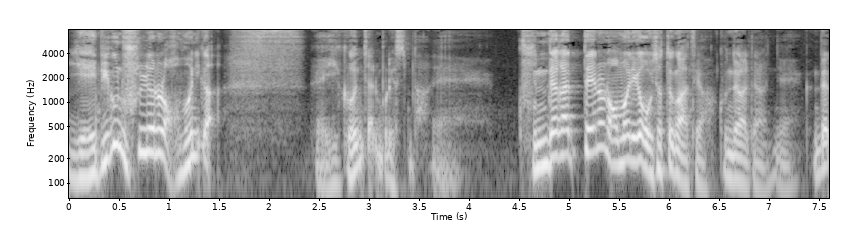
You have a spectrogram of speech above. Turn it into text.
예비군 훈련을 어머니가 예, 이건 잘 모르겠습니다. 예. 군대 갈 때는 어머니가 오셨던 것 같아요. 군대 갈 때는. 예. 근데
